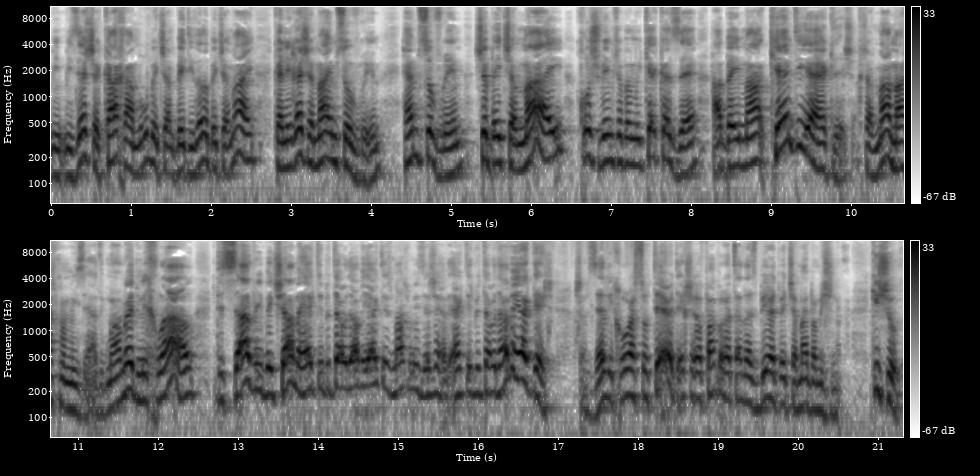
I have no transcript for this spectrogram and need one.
מזה שככה אמרו בית, בית הלל ובית שמאי, כנראה שמה הם סוברים? הם סוברים שבית שמאי חושבים שבמקרה כזה הבהמה כן תהיה הקדש. עכשיו, מה משמע מזה? אז הגמרא אומרת, מכלל, דסברי בית שמאי הקדש בתעודה והקדש, משמע מזה שהקדש בתעודה והקדש. עכשיו, זה לכאורה סותר את איך שרב פאפה רצה להסביר את בית שמאי במשנה. כי שוב,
